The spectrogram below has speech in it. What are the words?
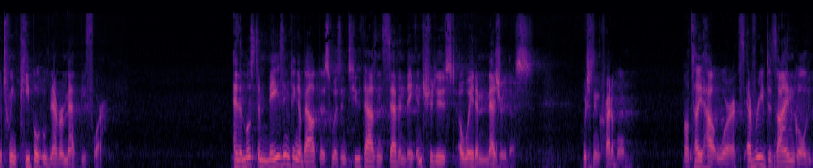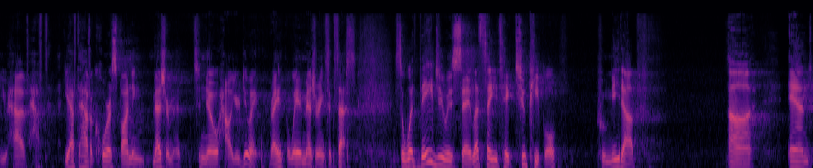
between people who've never met before. And the most amazing thing about this was in 2007, they introduced a way to measure this, which is incredible. I'll tell you how it works. Every design goal that you have, have to, you have to have a corresponding measurement to know how you're doing, right? A way of measuring success. So, what they do is say, let's say you take two people who meet up, uh, and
